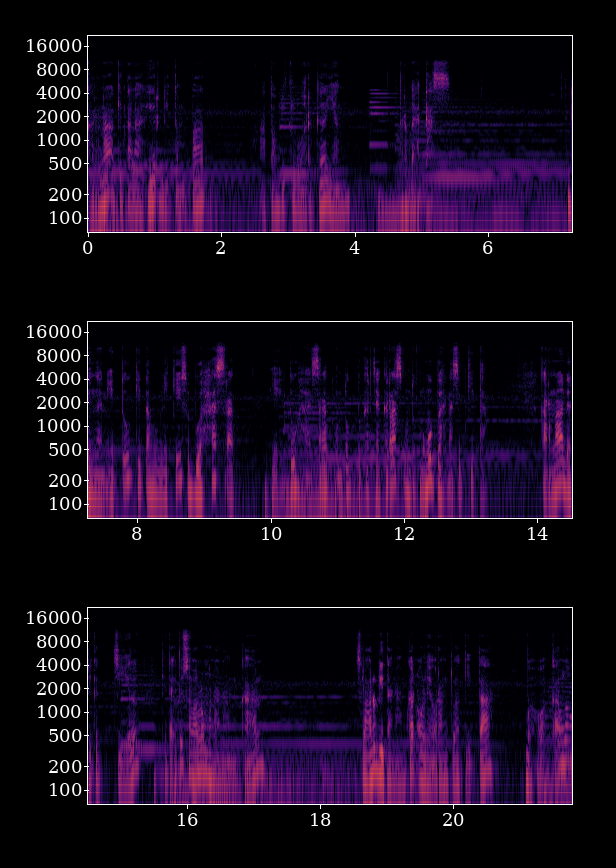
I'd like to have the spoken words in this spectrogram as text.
karena kita lahir di tempat atau di keluarga yang terbatas. Dengan itu, kita memiliki sebuah hasrat yaitu hasrat untuk bekerja keras untuk mengubah nasib kita. Karena dari kecil kita itu selalu menanamkan, selalu ditanamkan oleh orang tua kita bahwa kalau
